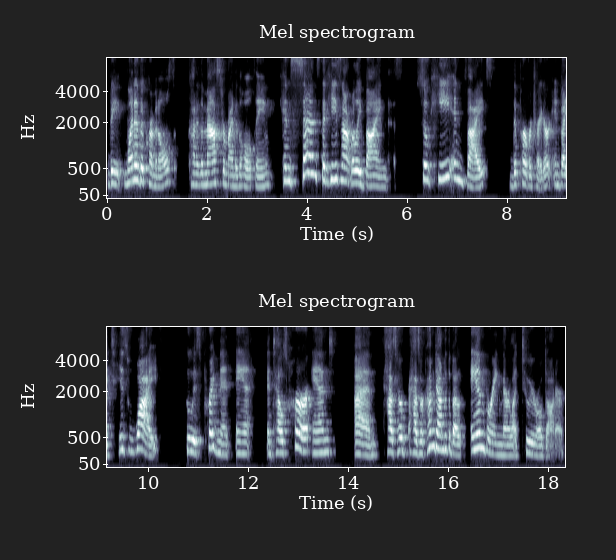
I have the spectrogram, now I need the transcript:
the one of the criminals, kind of the mastermind of the whole thing, can sense that he's not really buying this. So he invites the perpetrator, invites his wife, who is pregnant, and and tells her and um has her has her come down to the boat and bring their like two year old daughter.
